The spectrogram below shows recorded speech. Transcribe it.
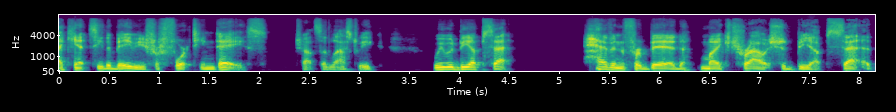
I can't see the baby for 14 days, Trout said last week. We would be upset. Heaven forbid Mike Trout should be upset.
